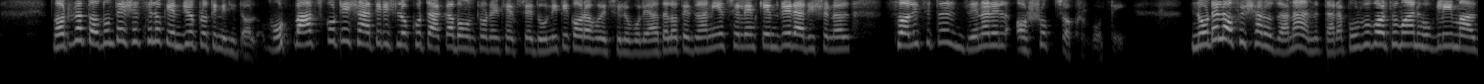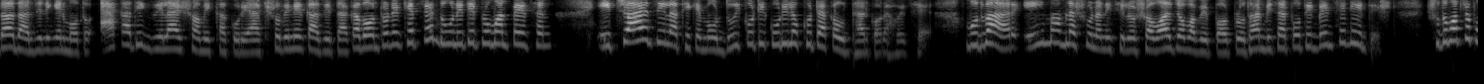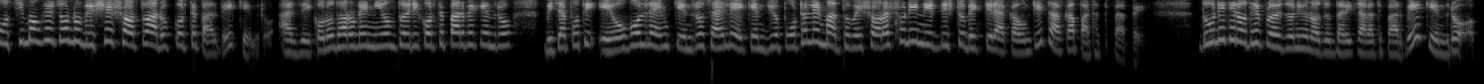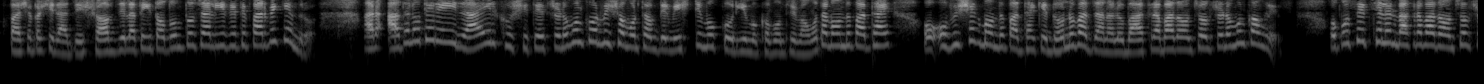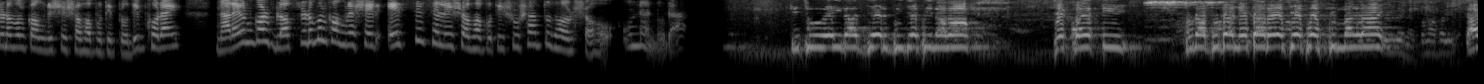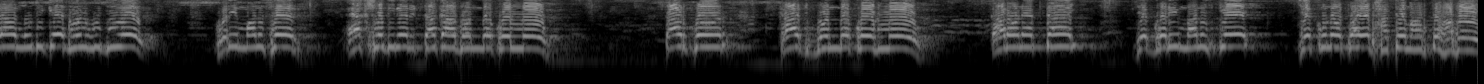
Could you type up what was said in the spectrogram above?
ঘটনা তদন্তে এসেছিল কেন্দ্রীয় প্রতিনিধি দল। মোট পাঁচ কোটি সাঁত্রিশ লক্ষ টাকা বন্টনের ক্ষেত্রে দুর্নীতি করা হয়েছিল বলে আদালতে জানিয়েছিলেন কেন্দ্রের additional solicitor general Ashok Chakraborty. Nodal অফিসারও জানান, তারা পূর্ব বর্ধমান, হুগলি, মালদা দার্জিলিং এর মতো একাধিক জেলায় সমীক্ষা করে একশো দিনের কাজে টাকা বন্টনের ক্ষেত্রে দুর্নীতির প্রমাণ পেয়েছেন। এই চার জেলা থেকে মোট দুই কোটি কুড়ি লক্ষ টাকা উদ্ধার করা হয়েছে। বুধবার এই মামলা শুনানি ছিল সওয়াল জবাবের পর প্রধান বিচারপতির বেঞ্চে নির্দেশ। শুধুমাত্র পশ্চিমবঙ্গের জন্য বিশেষ শর্ত আরোপ করতে পারবে কেন্দ্র, আর যে কোনো ধরনের নিয়ম তৈরি করতে পারবে কেন্দ্র। বিচারপতি এও বললেন, কেন্দ্র চাইলে কেন্দ্রীয় পোর্টালের মাধ্যমে সরাসরি নির্দিষ্ট ব্যক্তির অ্যাকাউন্টে টাকা পাঠাতে পারবে। দুর্নীতি রোধে প্রয়োজনীয় নজরদারি চালাতে পারবে কেন্দ্র। পাশাপাশি রাজ্যের সব জেলাতেই তদন্ত চালিয়ে যেতে পারবে কেন্দ্র। আর আদালতের এই রায়ের খুশিতে তৃণমূল কর্মী সমর্থকদের মিষ্টিমুখ করিয়ে মুখ্যমন্ত্রী মমতা বন্দ্যোপাধ্যায় ও অভিষেক বন্দ্যোপাধ্যায়কে ধন্যবাদ জানালো বাকরাবাদ অঞ্চল তৃণমূল কংগ্রেস। উপস্থিত ছিলেন বাকরাবাদ অঞ্চল তৃণমূল কংগ্রেসের সভাপতি প্রদীপ ঘোড়াই নারায়ণগড় ব্লক তৃণমূল কংগ্রেসের এসসি সেলের সভাপতি সুশান্ত ধর সহ অন্যান্যরা। কিছু এই রাজ্যের বিজেপি নামক যে কয়েকটি ফুটা নেতা রয়েছে পশ্চিমবাংলায়। তারা মোদীকে ভুল বুঝিয়ে গরিব মানুষের একশো দিনের টাকা বন্ধ করল। তারপর কাজ বন্ধ করল। কারণ একটাই, যে গরিব মানুষকে যে কোনো উপায়ে ভাতে মারতে হবে।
